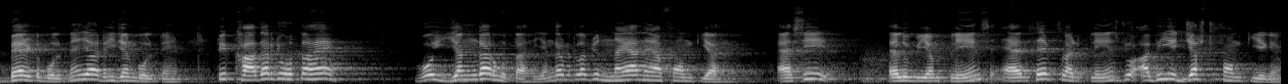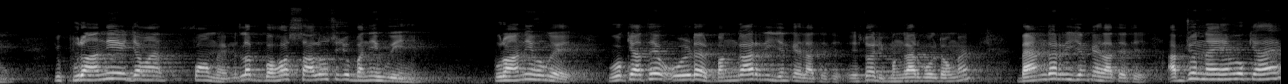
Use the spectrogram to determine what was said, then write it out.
बेल्ट बोलते हैं या रीजन बोलते हैं। फिर खादर जो होता है, वो यंगर होता है। यंगर मतलब जो नया नया फॉर्म किया है। ऐसी एलुबियम प्लेन्स ऐसे फ्लड प्लेन्स जो अभी ये जस्ट फॉर्म किए गए हों। जो पुराने जमा फॉर्म है मतलब बहुत सालों से जो बने हुए हैं। पुराने हो गए। वो क्या थे? ओल्डर बंगार रीजन कहलाते थे। सॉरी बंगार बोल रहा हूँ मैं। बैंगर रीजन कहलाते थे। अब जो नए हैं वो क्या है?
